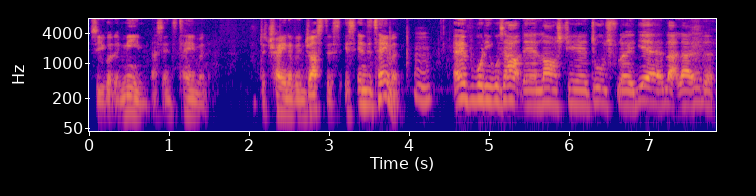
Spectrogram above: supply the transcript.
So you got the meme, that's entertainment. The train of injustice, it's entertainment. Mm. Everybody was out there last year, George Floyd, yeah, like like.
